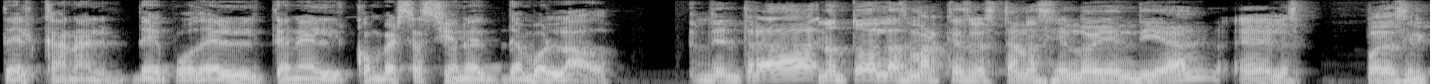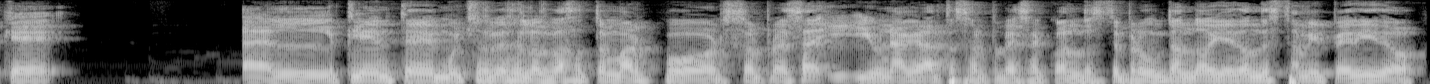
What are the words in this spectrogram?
del canal de poder tener conversaciones de ambos lados? De entrada, no todas las marcas lo están haciendo hoy en día. Eh, les puedo decir que el cliente muchas veces los vas a tomar por sorpresa y, una grata sorpresa cuando esté preguntando, oye, ¿dónde está mi pedido?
